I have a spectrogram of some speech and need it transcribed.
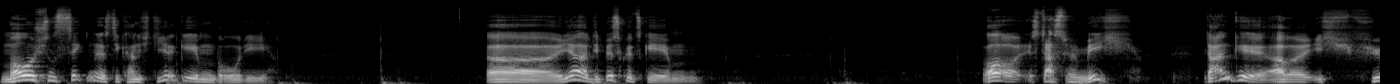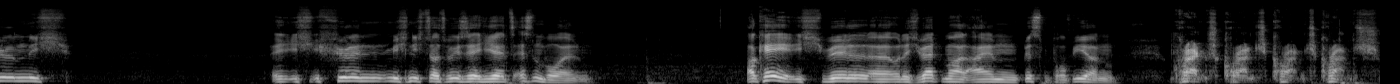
Motion Sickness, die kann ich dir geben, Brody. Äh, ja, die Biscuits geben. Oh, ist das für mich? Danke, aber ich fühle mich ich, ich fühle mich nicht so, als würde ich sie hier jetzt essen wollen. Okay, ich will äh, oder ich werde mal ein bisschen probieren. Crunch, crunch, crunch, crunch.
